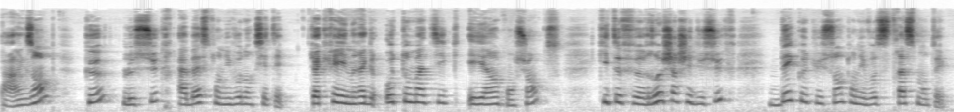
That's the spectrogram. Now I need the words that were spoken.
par exemple, que le sucre abaisse ton niveau d'anxiété. Tu as créé une règle automatique et inconsciente qui te fait rechercher du sucre dès que tu sens ton niveau de stress monter.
